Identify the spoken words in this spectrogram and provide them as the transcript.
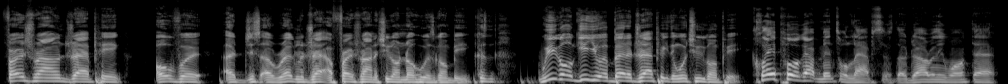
first round draft pick over a, just a regular draft, a first round that you don't know who it's gonna be. Because we gonna give you a better draft pick than what you gonna pick. Claypool got mental lapses though. Do I really want that?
